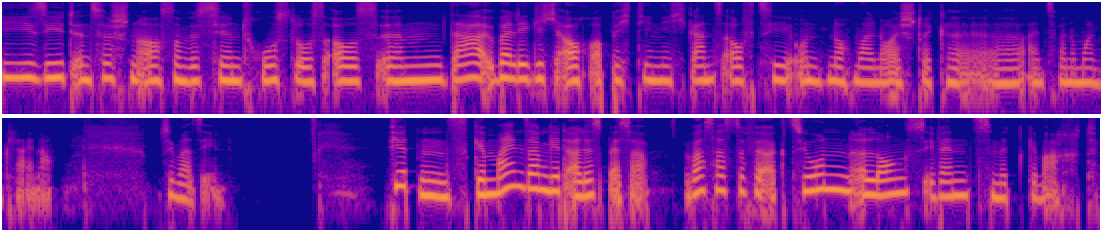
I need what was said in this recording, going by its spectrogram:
Die sieht inzwischen auch so ein bisschen trostlos aus. Ähm, da überlege ich auch, ob ich die nicht ganz aufziehe und nochmal neu stricke, äh, ein, zwei Nummern kleiner. Muss ich mal sehen. Viertens, gemeinsam geht alles besser. Was hast du für Aktionen, Alongs, Events mitgemacht?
